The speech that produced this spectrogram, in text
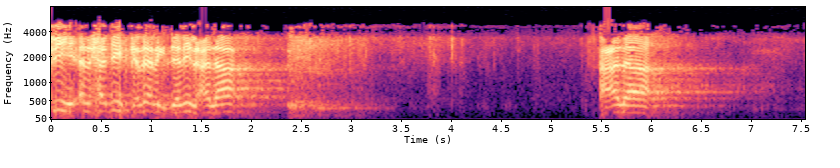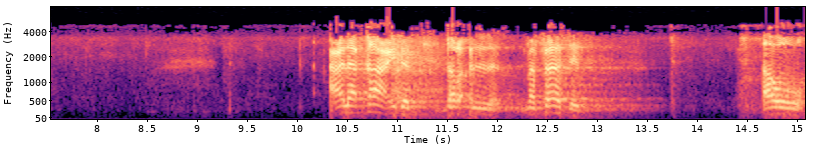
فيه الحديث كذلك دليل على على على قاعدة المفاسد أو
